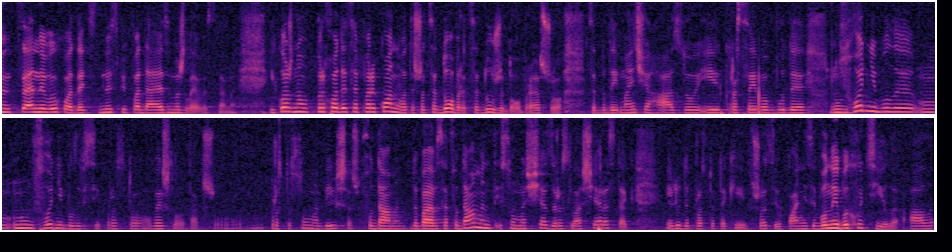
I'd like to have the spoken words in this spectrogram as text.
це не виходить, не співпадає з можливостями. І кожного приходиться переконувати, що це добре, це дуже добре, що це буде і менше газу, і красиво буде. Ну, згодні були, ну, згодні були всі. Просто вийшло так, що просто сума більша, що фундамент. Добавився фундамент, і сума ще зросла ще раз так. І люди просто такі в шоці, в паніці. Вони би хотіли, але.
